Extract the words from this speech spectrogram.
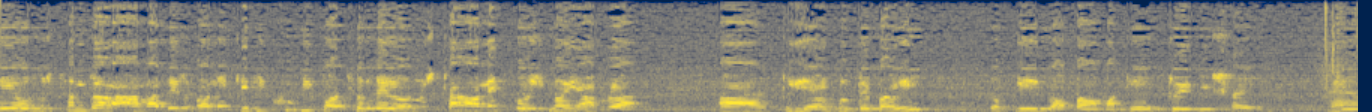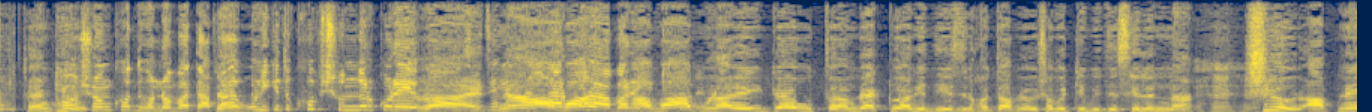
এই অনুষ্ঠানটা আমাদের অনেকেরই খুবই পছন্দের অনুষ্ঠান। অনেক প্রশ্নই আমরা ক্লিয়ার হতে পারি। তো প্লিজ আপা আমাকে একটু এই বিষয়ে হ্যাঁ অসংখ্য ধন্যবাদ আপা। উনি কিন্তু খুব সুন্দর করে। আপনার এইটা উত্তর আমরা একটু আগে দিয়েছেন হয়তো আপনি ওই সময় টিভিতে ছিলেন না। শিওর আপনি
